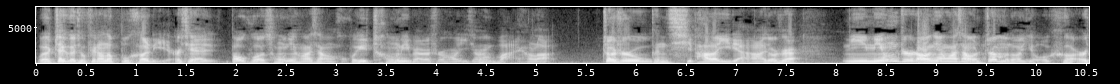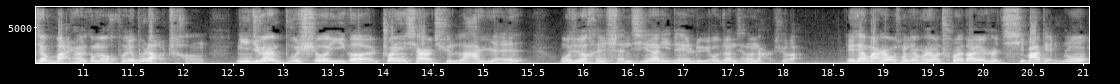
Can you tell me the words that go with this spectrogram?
我觉得这个就非常的不合理。而且包括从拈花巷回城里边的时候，已经是晚上了，这是很奇葩的一点啊！就是你明知道拈花巷有这么多游客，而且晚上根本回不了城，你居然不设一个专线去拉人，我觉得很神奇。那你这些旅游赚钱都哪儿去了？那天晚上我从拈花巷出来，大约是七八点钟。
